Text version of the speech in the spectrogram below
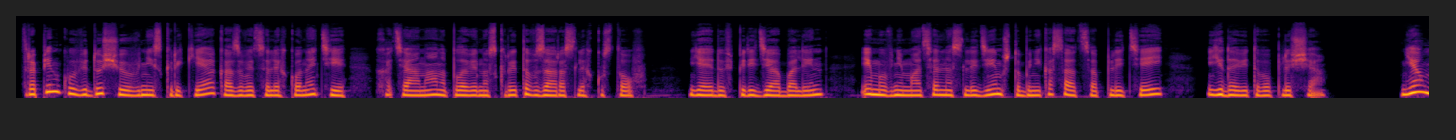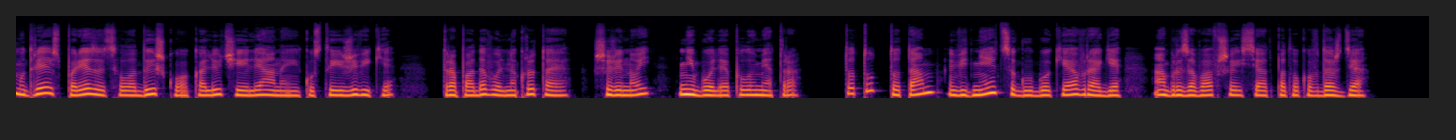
Тропинку, ведущую вниз к реке, оказывается легко найти, хотя она наполовину скрыта в зарослях кустов. Я иду впереди Абалин, и мы внимательно следим, чтобы не касаться плетей ядовитого плюща. Я умудряюсь порезать лодыжку о колючие лианы и кусты ежевики. Тропа довольно крутая, шириной не более полуметра. То тут, то там виднеются глубокие овраги, образовавшиеся от потоков дождя.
